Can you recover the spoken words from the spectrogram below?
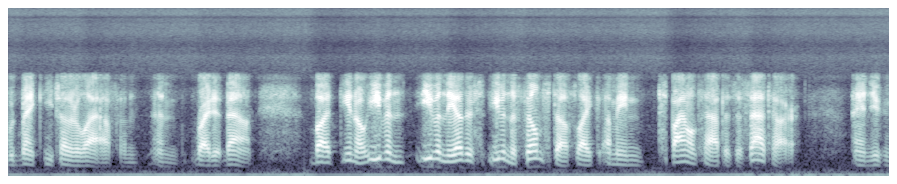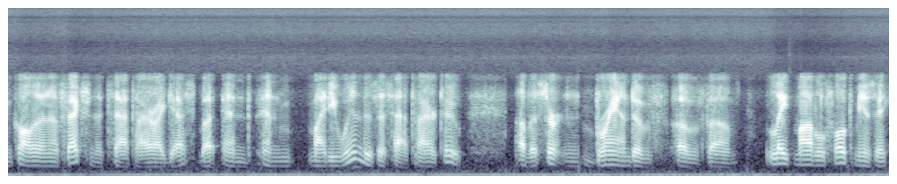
would make each other laugh and and write it down. But you know, even even the other even the film stuff, like I mean, Spinal Tap is a satire, and you can call it an affectionate satire, I guess. But and and Mighty Wind is a satire too, of a certain brand of of um, late model folk music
